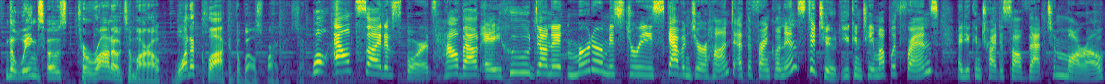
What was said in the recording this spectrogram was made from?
the Wings host Toronto tomorrow, 1 o'clock at the Wells Fargo Center. Well, outside of sports, how about a whodunit murder mystery scavenger hunt at the Franklin Institute? You can team up with friends and you can try to solve that tomorrow.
